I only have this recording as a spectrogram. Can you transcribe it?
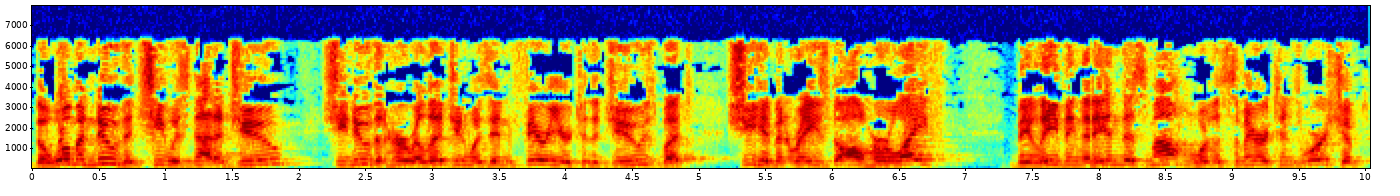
The woman knew that she was not a Jew. She knew that her religion was inferior to the Jews, but she had been raised all her life believing that in this mountain where the Samaritans worshiped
